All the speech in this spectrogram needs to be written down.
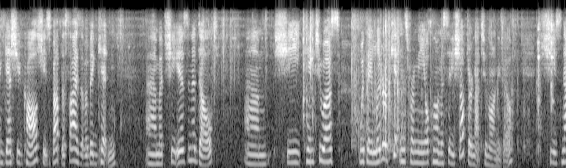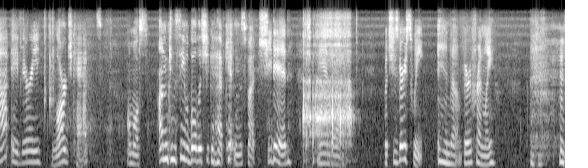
I guess you'd call. She's about the size of a big kitten, um, but she is an adult. Um, she came to us with a litter of kittens from the Oklahoma City shelter not too long ago. She's not a very large cat. It's almost unconceivable that she could have kittens, but she did. And uh, but she's very sweet and uh, very friendly and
